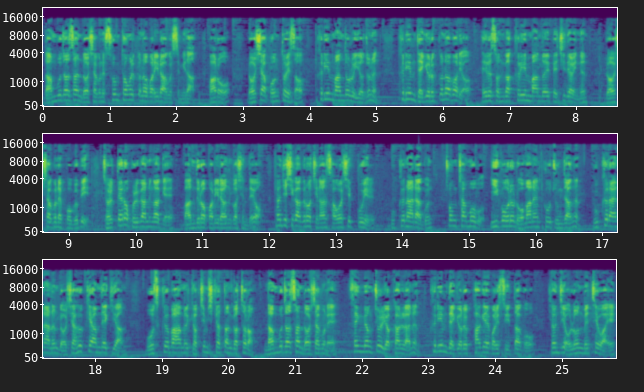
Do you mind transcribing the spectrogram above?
남부 전선 러시아군의 숨통을 끊어버리려 하고 있습니다. 바로 러시아 본토에서 크림반도를 이어주는 크림 대교를 끊어버려 헤르손과 크림반도에 배치되어 있는 러시아군의 보급이 절대로 불가능하게 만들어 버리려는 것인데요. 현지 시각으로 지난 4월 19일 우크라이나군 총참모부 이고르 로마넨코 중장은 우크라이나는 러시아 흑해함대 기함 모스크바함을 격침시켰던 것처럼 남부전선 러시아군의 생명줄 역할을 하는 크림 대교를 파괴해버릴 수 있다고 현지 언론 매체와의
